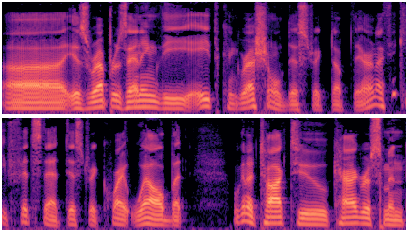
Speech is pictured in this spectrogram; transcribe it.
uh, is representing the 8th Congressional District up there, and I think he fits that district quite well. But we're going to talk to Congressman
